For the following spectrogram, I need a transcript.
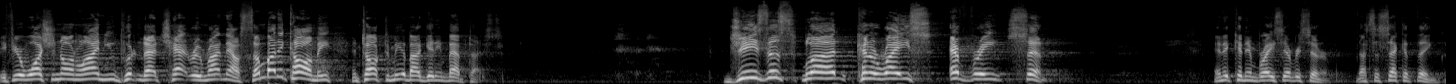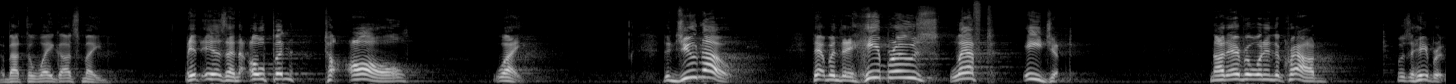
If you're watching online, you put in that chat room right now. Somebody call me and talk to me about getting baptized. Jesus' blood can erase every sin, and it can embrace every sinner. That's the second thing about the way God's made. It is an open to all way. Did you know that when the Hebrews left Egypt, not everyone in the crowd was a Hebrew.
